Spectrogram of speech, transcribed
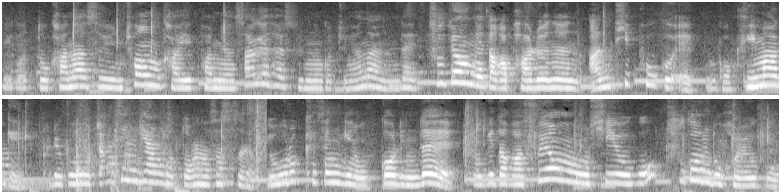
이것도 가나스인 처음 가입하면 싸게 살 수 있는 것 중에 하나였는데 수경에다가 바르는 안티포그 액 이거 귀마개 그리고 짱 신기한 것도 하나 샀어요. 이렇게 생긴 옷걸이인데 여기다가 수영 씌우고 수건도 걸고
